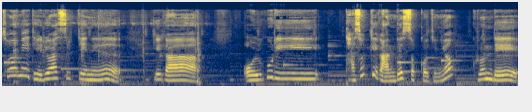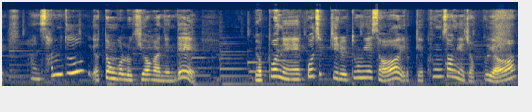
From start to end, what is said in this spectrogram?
처음에 데려왔을 때는 얘가 얼굴이 다섯 개가 안 됐었거든요. 그런데 한 3두였던 걸로 기억하는데 몇 번의 꼬집기를 통해서 이렇게 풍성해졌고요.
